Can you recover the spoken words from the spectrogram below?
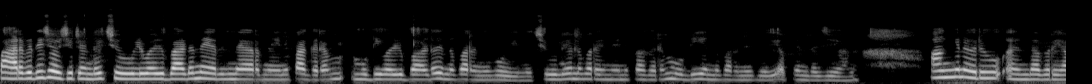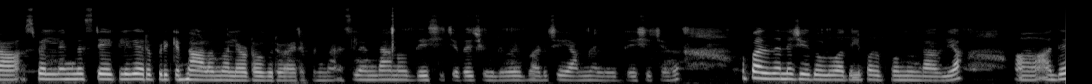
പാർവതി ചോദിച്ചിട്ടുണ്ട് ചൂൽ വഴിപാട് നേർ പകരം മുടി വഴിപാട് എന്ന് പറഞ്ഞു പോയി ചൂൽ എന്ന് പറയുന്നതിന് പകരം മുടി എന്ന് പറഞ്ഞു പോയി. അപ്പൊ എന്താ ചെയ്യാന്ന്? അങ്ങനെ ഒരു എന്താ പറയാ സ്പെല്ലിംഗ് മിസ്റ്റേക്കിൽ കയറി പിടിക്കുന്ന ആളൊന്നും അല്ല കേട്ടോ ഗുരുവായൂരപ്പൻ. മനസ്സിൽ എന്താണ് ഉദ്ദേശിച്ചത്? ചൂൽ വഴിപാട് ചെയ്യാമെന്നല്ലേ ഉദ്ദേശിച്ചത്? അപ്പൊ അത് തന്നെ ചെയ്തോളൂ. അതിൽ കുഴപ്പമൊന്നും ഉണ്ടാവില്ല. അത്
